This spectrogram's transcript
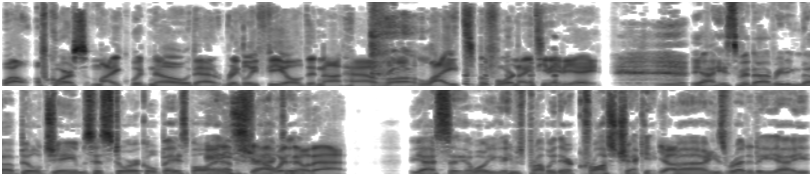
Well, of course, Mike would know that Wrigley Field did not have uh, lights before 1988. Yeah, he's been uh, reading the Bill James historical baseball Any scout would know that. Yes, uh, well, he was probably there cross-checking. Yeah. uh, he's ready to. Yeah, he,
